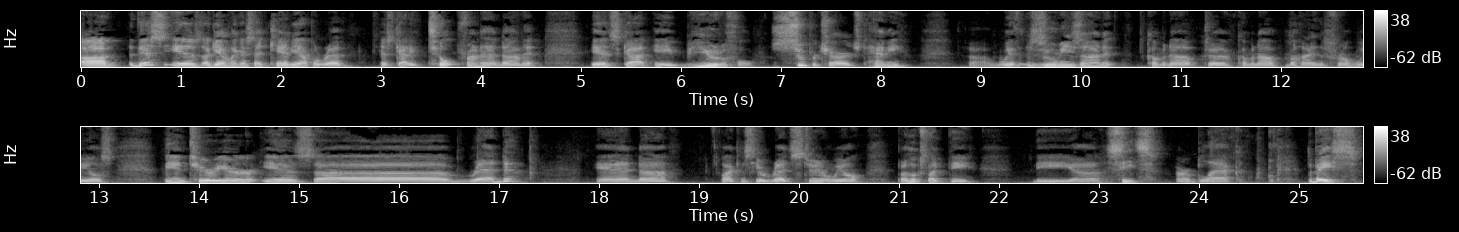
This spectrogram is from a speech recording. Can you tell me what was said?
Um, this is, again, like I said, candy apple red. It's got a tilt front end on it. It's got a beautiful supercharged Hemi uh, with zoomies on it coming out uh, coming out behind the front wheels. The interior is uh, red, and uh, well, I can see a red steering wheel, but it looks like the the uh, seats are black. The base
